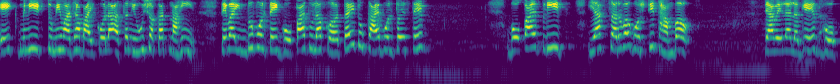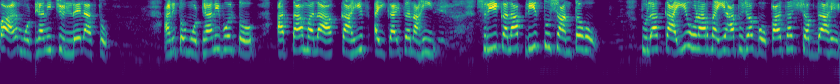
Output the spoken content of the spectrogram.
एक मिनिट तुम्ही माझ्या बायकोला असं नेऊ शकत नाही. तेव्हा इंदू बोलते गोपाळ तुला कळतंय तू काय बोलतोयस ते? गोपाळ प्लीज या सर्व गोष्टी थांबव. त्यावेळेला लगेच गोपाळ मोठ्याने चिडलेला असतो. आणि तो मोठ्याने बोलतो आता मला काहीच ऐकायचं नाही. श्रीकला प्लीज तू शांत हो. तुला काही होणार नाही हा तुझ्या गोपाळचा शब्द आहे.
